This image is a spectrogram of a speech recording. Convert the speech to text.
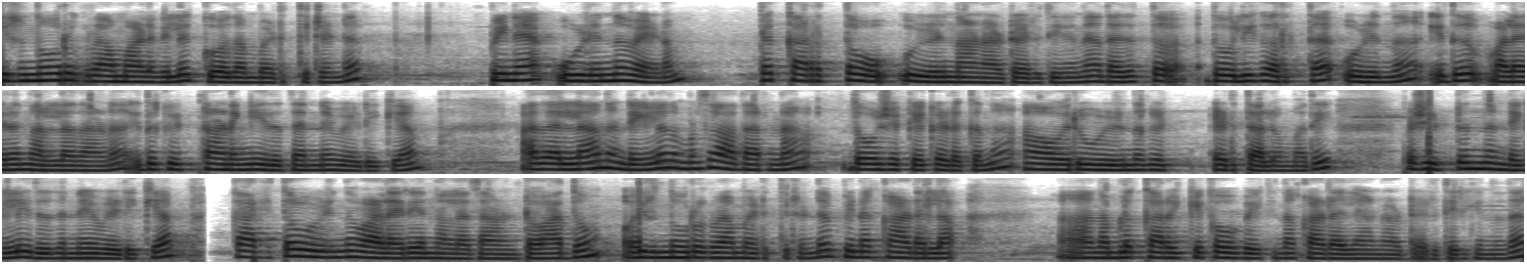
ഇരുന്നൂറ് ഗ്രാം അളവിൽ ഗോതമ്പ് എടുത്തിട്ടുണ്ട്. പിന്നെ ഉഴുന്ന് വേണം. ഇത് കറുത്ത ഉഴുന്നാണ് കേട്ടോ എടുത്തിരിക്കുന്നത്. അതായത് തൊലി കറുത്ത ഉഴുന്ന്. ഇത് വളരെ നല്ലതാണ്. ഇത് കിട്ടുകയാണെങ്കിൽ ഇത് തന്നെ മേടിക്കാം. അതല്ലാന്നുണ്ടെങ്കിൽ നമ്മൾ സാധാരണ ദോശയ്ക്കൊക്കെ എടുക്കുന്ന ആ ഒരു ഉഴുന്ന് എടുത്താലും മതി. പക്ഷെ കിട്ടുന്നുണ്ടെങ്കിൽ ഇത് തന്നെ മേടിക്കാം. കറുത്ത ഉഴുന്ന് വളരെ നല്ലതാണ് കേട്ടോ. അതും ഇരുന്നൂറ് ഗ്രാം എടുത്തിട്ടുണ്ട്. പിന്നെ കടല നമ്മൾ കറിക്കൊക്കെ ഉപയോഗിക്കുന്ന കടലയാണ് കേട്ടോ എടുത്തിരിക്കുന്നത്.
